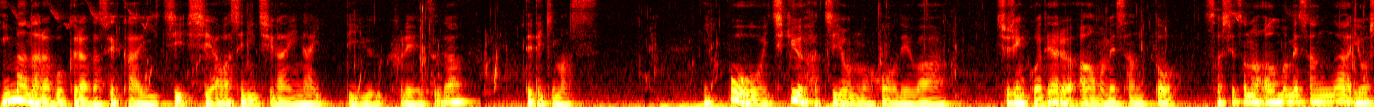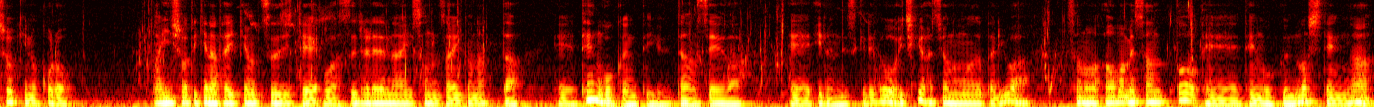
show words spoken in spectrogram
今なら僕らが世界一幸せに違いないっていうフレーズが出てきます。一方1984の方では主人公である青豆さんとそしてその青豆さんが幼少期の頃、まあ、印象的な体験を通じて忘れられない存在となった、えー、天吾くんっていう男性が、えー、いるんですけれど1984の物語はその青豆さんと、えー、天吾くんの視点が、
